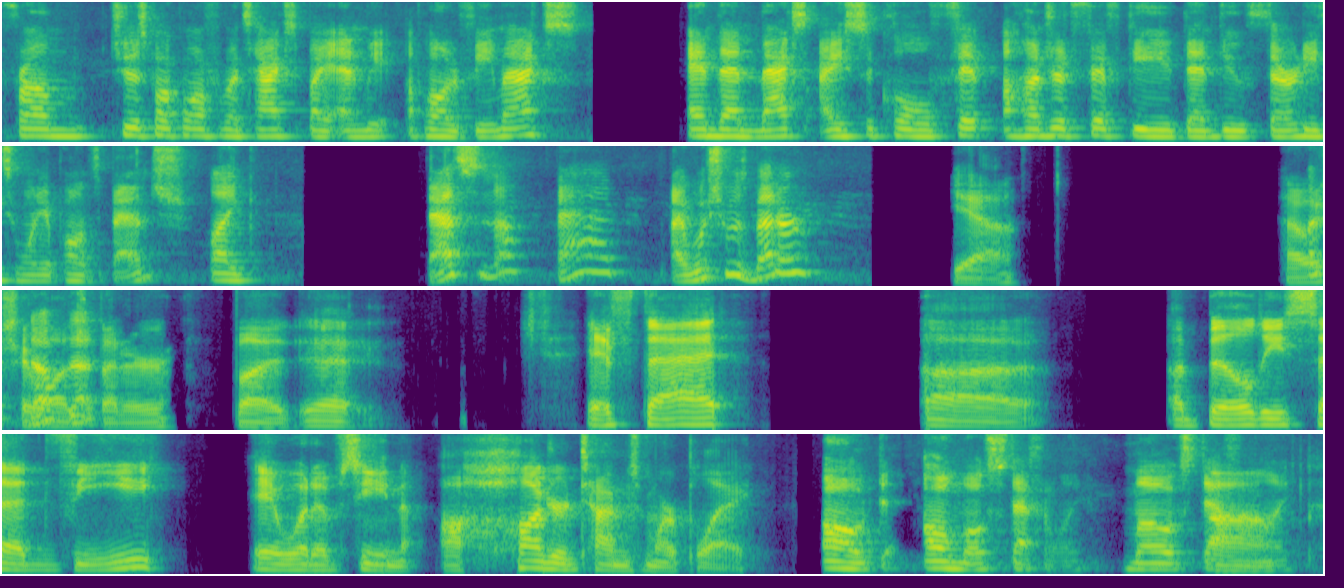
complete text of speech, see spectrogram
from choose Pokemon from attacks by enemy opponent VMAX, and then max Icicle fi- 150, then do 30 to one your opponent's bench. Like that's not bad. I wish it was better. yeah i wish it was that- better but uh, if that uh ability said v it would have seen a hundred times more play Oh, d- oh, most definitely, most Um, definitely.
